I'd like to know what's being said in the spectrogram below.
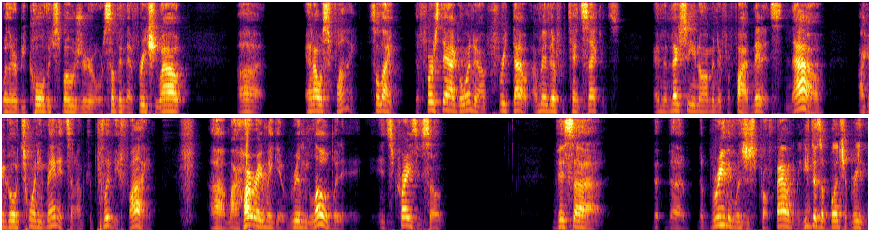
whether it be cold exposure or something that freaks you out. Uh, and I was fine. So like the first day I go in there, I'm freaked out. I'm in there for 10 seconds. And the next thing you know, I'm in there for five minutes. Now I could go 20 minutes and I'm completely fine. Uh, my heart rate may get really low, but it, it's crazy. So this, uh, the, the, breathing was just profound to me. He does a bunch of breathing.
